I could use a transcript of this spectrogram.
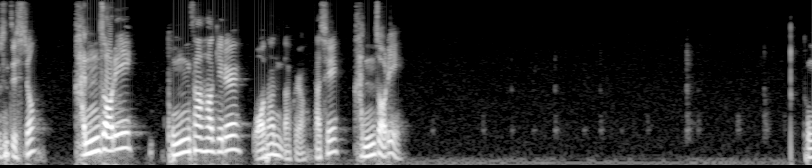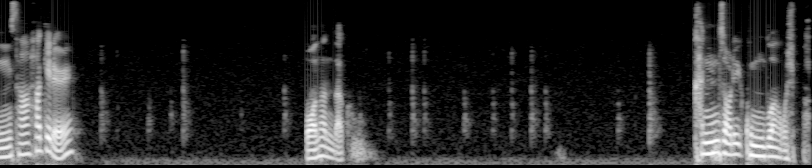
무슨 뜻이죠? 간절히 봉사하기를 원한다고요. 다시 간절히 동사하기를 원한다고. 간절히 공부하고 싶어.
